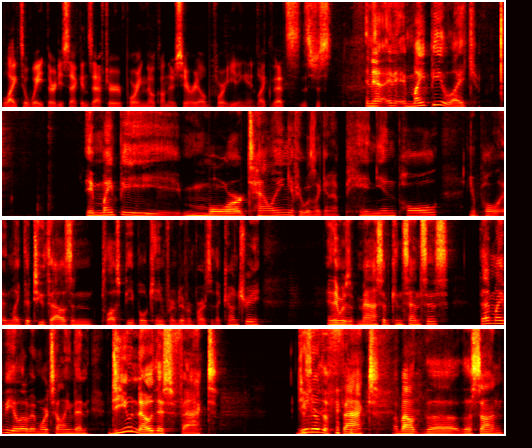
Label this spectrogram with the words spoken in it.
like to wait 30 seconds after pouring milk on their cereal before eating it. Like that's it's just And it, and it might be like, it might be more telling if it was like an opinion poll. Your poll and like the 2,000 plus people came from different parts of the country and there was a massive consensus. That might be a little bit more telling than, do you know this fact? Do you know the fact about the the sun?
